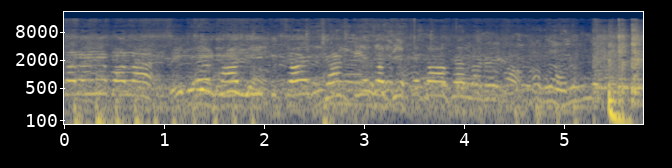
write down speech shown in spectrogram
करने वाला। है मालिक जो छाती का जीत का लगेगा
